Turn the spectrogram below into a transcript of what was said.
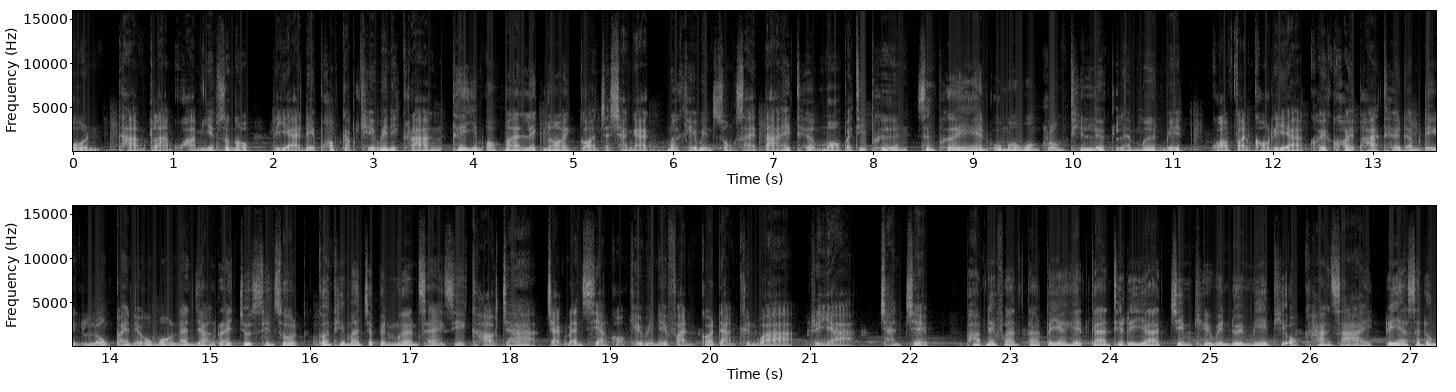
บูรณ์ท่ามกลางความเงียบสงบเรียได้พบกับเควินอีกครั้ง เธอยิ้มออกมาเล็กน้อยก่อนจะชะงัก เมื่อเควินส่งสายตาให้เธอมองไปที่พื้น ซึ่งเผยให้เห็นอุโมงค์วงกลมที่ลึกและมืดมิด ความฝันของเรียค่อยๆพาเธอดำดิ่งลงไปในอุโมงค์นั้นอย่างไรจุดสิ้นสุดก่อนที่มันจะเป็นเหมือนแสงสีขาวจ้า จากนั้นเสียงของเควินในฝันก็ดังขึ้นว่าริยา ฉันเจ็บ ภาพในฝันตัดไปยังเหตุการณ์ที่ริยาจิ้มเควินด้วยมีดที่อกข้างซ้ายริยาสะดุ้ง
